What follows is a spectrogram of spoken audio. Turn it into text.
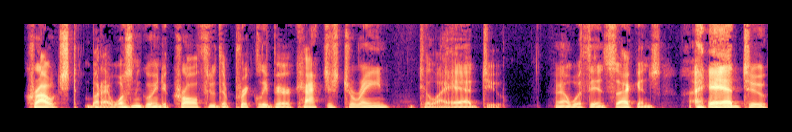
crouched, but I wasn't going to crawl through the prickly bare cactus terrain until I had to. Now, within seconds, I had to.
